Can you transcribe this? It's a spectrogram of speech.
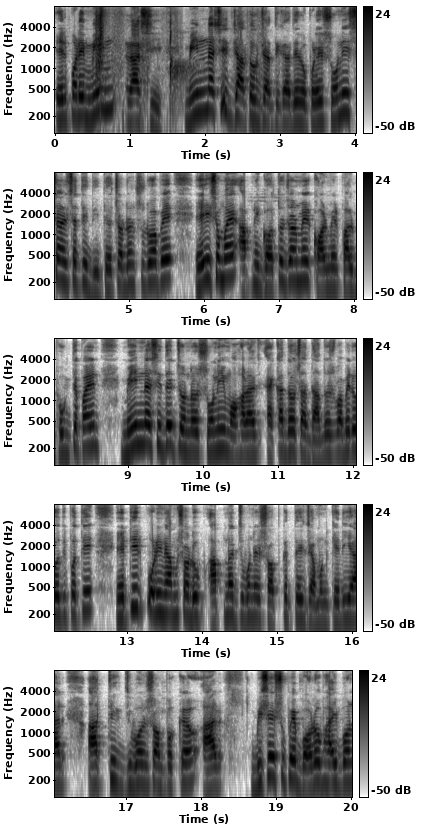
এরপরে মীন রাশি। মীন রাশির জাতক জাতিকাদের উপরে শনির সাড়ে সাথে দ্বিতীয় চরণ শুরু হবে। এই সময় আপনি গত জন্মের কর্মের ফল ভুগতে পারেন। মীন রাশিদের জন্য শনি, মহারাজ, একাদশ আর দ্বাদশ ভাবের অধিপতি। এটির পরিণামস্বরূপ আপনার জীবনের সব ক্ষেত্রেই যেমন কেরিয়ার আর্থিক জীবন সম্পর্কে আর বিশেষ রূপে বড় ভাই বোন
